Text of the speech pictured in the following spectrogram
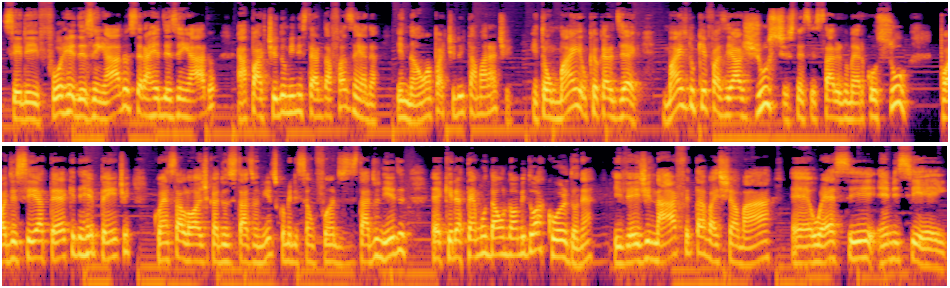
se ele for redesenhado, será redesenhado a partir do Ministério da Fazenda e não a partir do Itamaraty. Então, mais, o que eu quero dizer é que, mais do que fazer ajustes necessários no Mercosul, Pode ser até que, de repente, com essa lógica dos Estados Unidos, como eles são fãs dos Estados Unidos, é, queira até mudar o nome do acordo, né? Em vez de NAFTA, vai chamar é, o SMCA,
